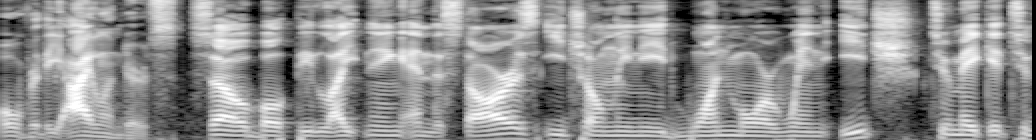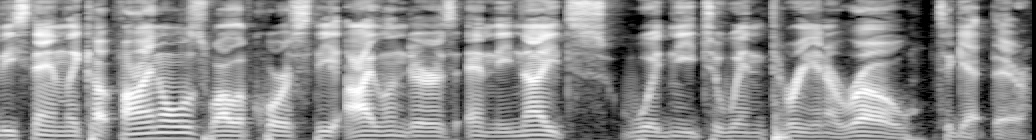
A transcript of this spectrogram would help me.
over the Islanders. So both the Lightning and the Stars each only need one more win each to make it to the Stanley Cup Finals, while of course the Islanders and the Knights would need to win three in a row to get there.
